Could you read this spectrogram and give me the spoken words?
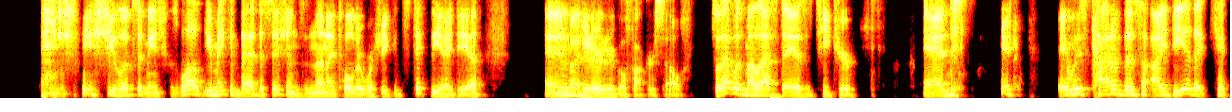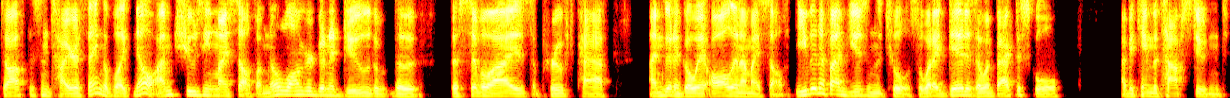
and she, she looks at me and she goes well you're making bad decisions and then i told her where she could stick the idea and mm-hmm. invited her to go fuck herself so that was my last day as a teacher and it was kind of this idea that kicked off this entire thing of like, no, I'm choosing myself. I'm no longer going to do the, the, the civilized approved path. I'm going to go in all in on myself, even if I'm using the tools. So what I did is I went back to school. I became the top student.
